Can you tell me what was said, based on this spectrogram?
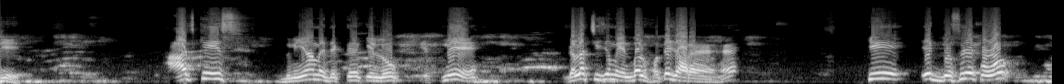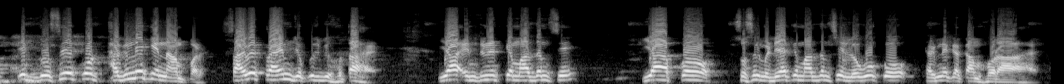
जी। आज के इस दुनिया में देखते हैं कि लोग इतने गलत चीज़ों में इन्वॉल्व होते जा रहे हैं कि एक दूसरे को, एक दूसरे को ठगने के नाम पर, साइबर क्राइम जो कुछ भी होता है, या इंटरनेट के माध्यम से, या आपको सोशल मीडिया के माध्यम से लोगों को ठगने का काम हो रहा है।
